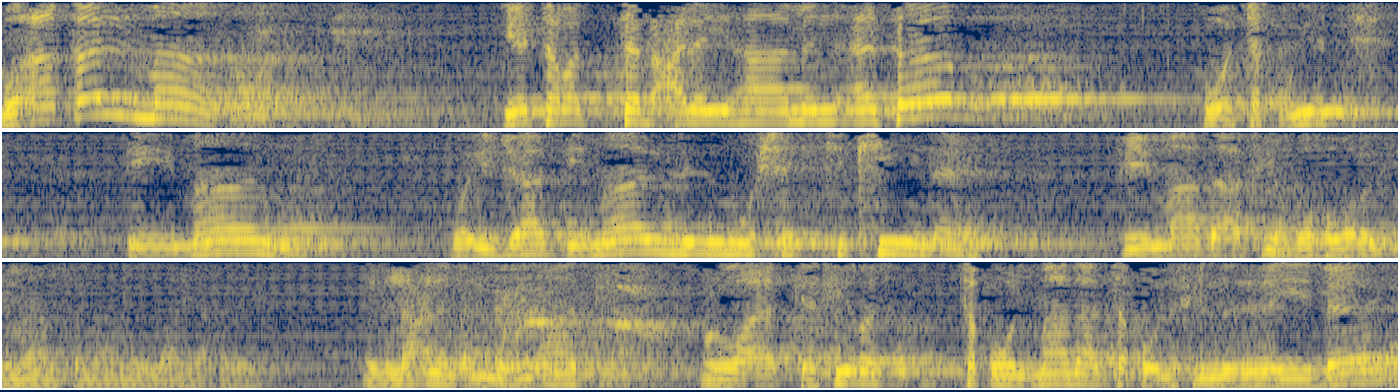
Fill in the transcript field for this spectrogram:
وأقل ما يترتب عليها من أثر هو تقوية إيمان وإيجاد إيمان للمشككين في ماذا؟ في ظهور الإمام سلام الله عليه. إذ نعلم أن هناك روايات كثيرة تقول ماذا؟ تقول في الغيبة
